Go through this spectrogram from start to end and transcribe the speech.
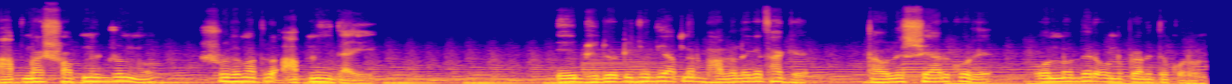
আপনার স্বপ্নের জন্য শুধুমাত্র আপনিই দায়ী। এই ভিডিওটি যদি আপনার ভালো লেগে থাকে, তাহলে শেয়ার করে অন্যদের অনুপ্রাণিত করুন।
